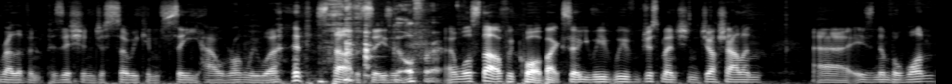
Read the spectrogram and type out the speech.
relevant position just so we can see how wrong we were at the start of the season. Go for it. And we'll start off with quarterback. So we've, we've just mentioned Josh Allen uh, is number one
